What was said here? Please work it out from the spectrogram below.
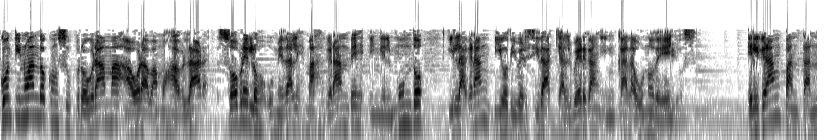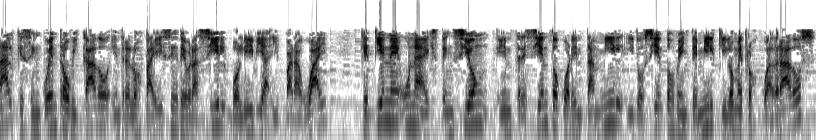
Continuando con su programa, ahora vamos a hablar sobre los humedales más grandes en el mundo y la gran biodiversidad que albergan en cada uno de ellos. El gran pantanal que se encuentra ubicado entre los países de Brasil, Bolivia y Paraguay, que tiene una extensión entre 140.000 y 220.000 kilómetros cuadrados,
